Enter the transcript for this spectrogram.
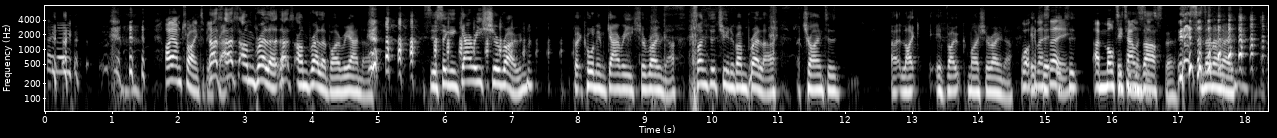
I know. I am trying to be That's crap. that's Umbrella. That's Umbrella by Rihanna. so you're singing Gary Cherone, but call him Gary Sharona, sung to the tune of Umbrella, uh, trying to uh, like evoke my Sharona. What can It's I a- say? It's a, I'm it's a multi-talented. disaster. no, no, no.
